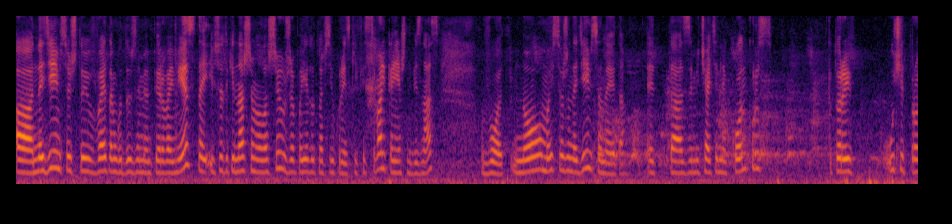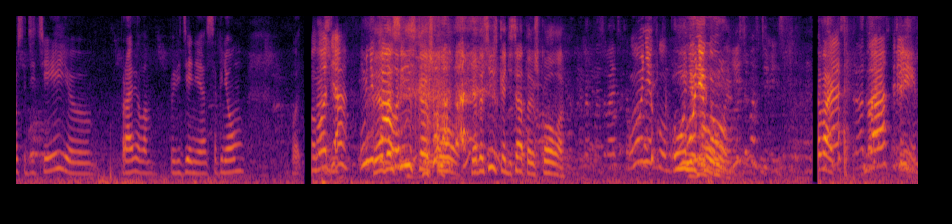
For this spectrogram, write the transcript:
А, Надеемся, что и в этом году займем первое место, и все-таки наши малыши уже поедут на всеукраинский фестиваль, конечно, без нас. Вот, но мы все же надеемся на это. Это замечательный конкурс, который учит просто детей э, правилам поведения с огнем. Вот. Володя, Феодосийская школа. Феодосийская десятая школа. уникум. Уникум. Давай. Раз, два, три.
